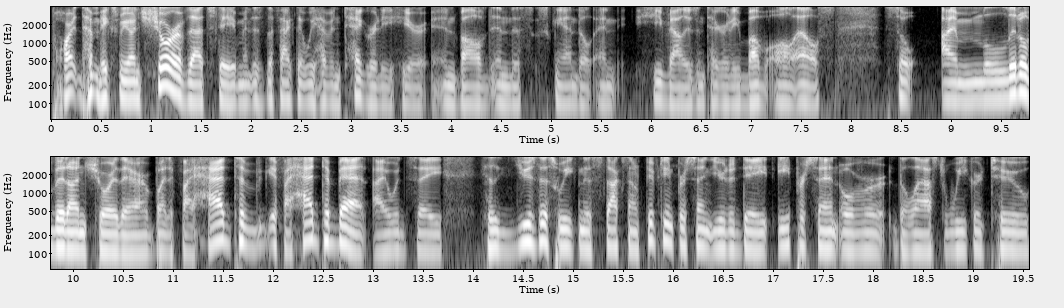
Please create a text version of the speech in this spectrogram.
part that makes me unsure of that statement is the fact that we have integrity here involved in this scandal, and he values integrity above all else. So I'm a little bit unsure there, but if I had to if I had to bet, I would say he'll use this weakness. Stocks down 15% year to date, 8% over the last week or two.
